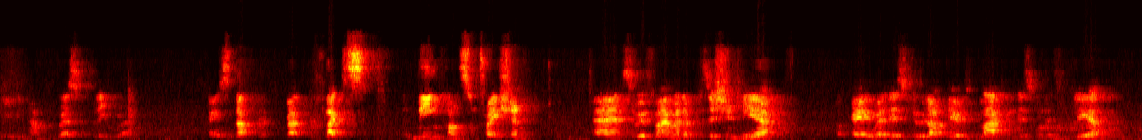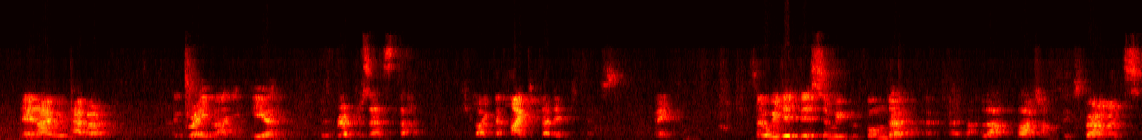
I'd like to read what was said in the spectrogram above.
you become progressively gray. Okay, so that, that reflects the mean concentration. And so if I'm at a position here, okay, where this fluid up here is black and this one is clear, then I would have a, a gray value here that represents the, if you like, the height of that interface. Okay? So we did this and we performed a, a, a large number of experiments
